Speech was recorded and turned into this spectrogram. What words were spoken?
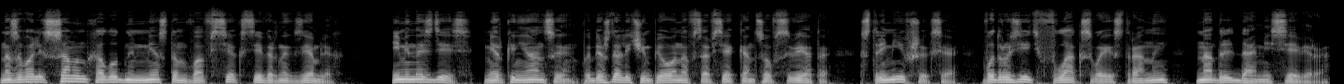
называли самым холодным местом во всех северных землях. Именно здесь мерканианцы побеждали чемпионов со всех концов света, стремившихся водрузить флаг своей страны над льдами севера.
